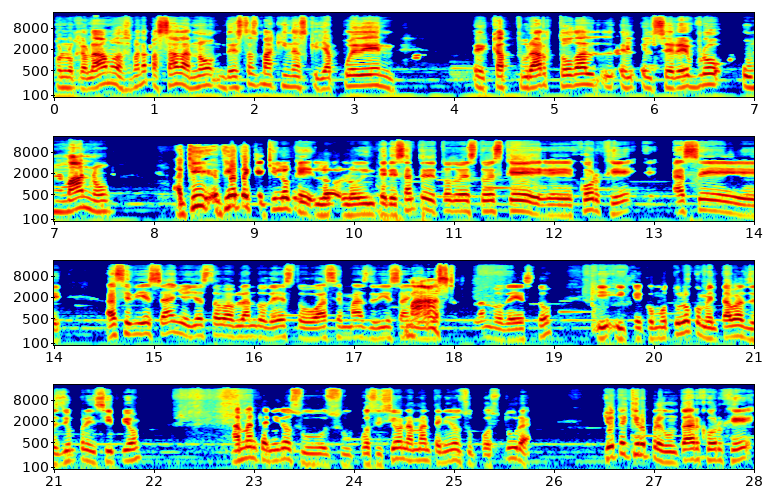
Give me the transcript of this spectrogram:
con lo que hablábamos la semana pasada, ¿no? De estas máquinas que ya pueden eh, capturar todo el, cerebro humano Aquí, fíjate que aquí lo que lo, interesante de todo esto es que eh, Jorge hace hace 10 años ya estaba hablando de esto, o hace más de 10 años más. hablando de esto, y, que como tú lo comentabas desde un principio, ha mantenido su, su posición, ha mantenido su postura. Yo te quiero preguntar, Jorge,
